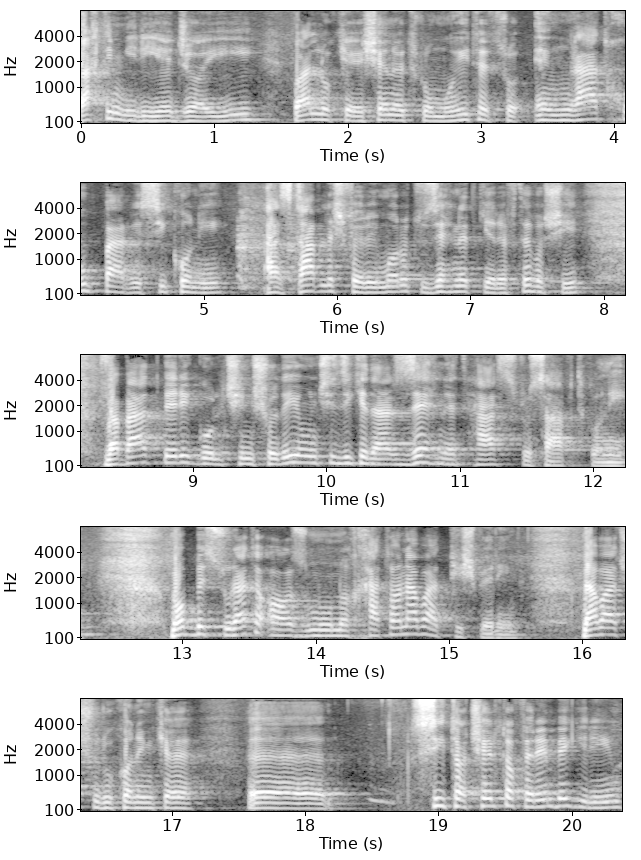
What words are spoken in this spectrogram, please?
وقتی میری یه جایی باید لوکیشنت رو محیطت رو انقدر خوب بررسی کنی از قبلش فریما رو تو ذهنت گرفته باشی و بعد بری گلچین شده اون چیزی که در ذهنت هست رو ثبت کنی. ما به صورت آزمون و خطا نباید پیش بریم. نباید شروع کنیم که سی تا چل تا فریم بگیریم.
